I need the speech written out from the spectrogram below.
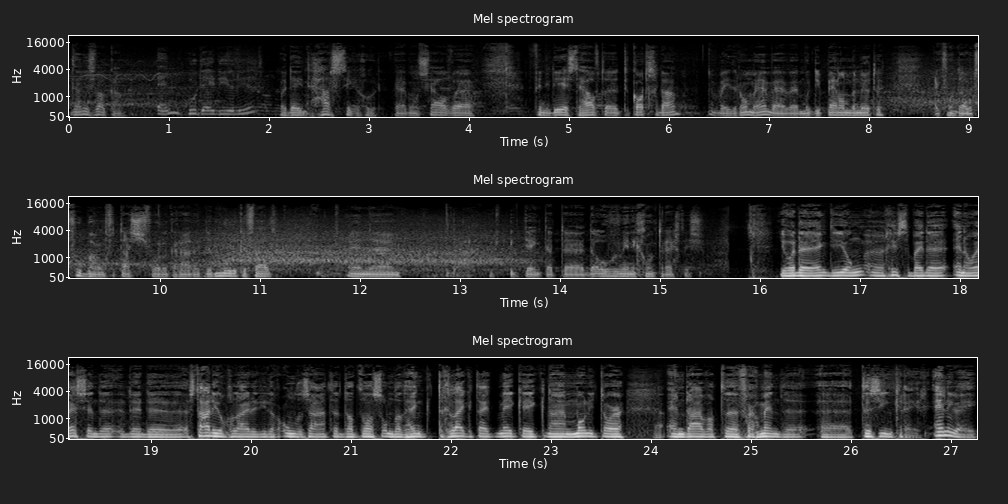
dan is het wel koud. En, hoe deden jullie het? We deden het hartstikke goed. We hebben onszelf, eh, vind ik, de eerste helft eh, tekort gedaan. Wederom, hè, we, we moeten die panel benutten. Ik vond dat het voetbal fantastisch voor elkaar hadden. Het moeilijke veld. En eh, ja, ik, ik denk dat de overwinning gewoon terecht is. Je hoorde Henk de Jong eh, gisteren bij de NOS en de, de, de stadiongeluiden die eronder zaten. Dat was omdat Henk tegelijkertijd meekeek naar een monitor Ja. en daar wat eh, fragmenten eh, te zien kreeg. Anyway,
